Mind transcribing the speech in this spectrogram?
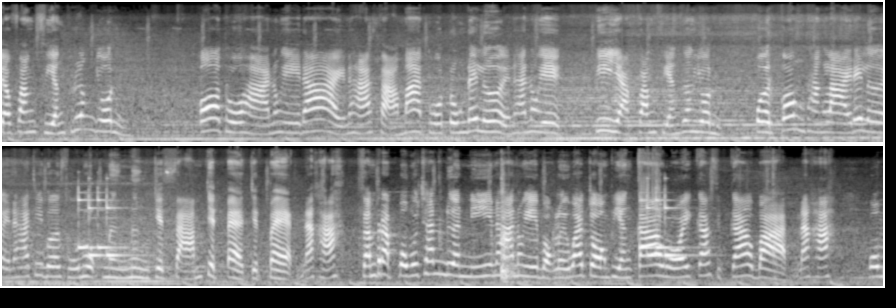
จะฟังเสียงเครื่องยนต์ ก็โทรหาน้องเอได้นะคะ สามารถโทรตรงได้เลยนะคะน้องเอพี่อยากฟังเสียงเครื่องยนต์ เปิดกล้องทางไลน์ได้เลยนะคะ ที่เบอร์ 0611737878 นะคะสำหรับโปรโมชั่นเดือนนี้นะคะน้องเอบอกเลยว่าจองเพียง 999 บาทนะคะโปรโม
